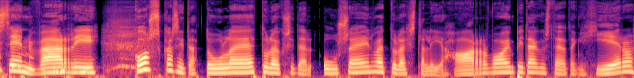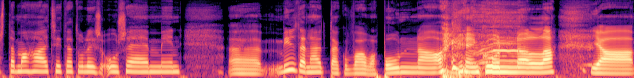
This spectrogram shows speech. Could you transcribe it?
sen väri, koska sitä tulee, tuleeko sitä usein vai tuleeko sitä liian harvoin, pitääkö sitä jotenkin hieroa sitä mahaa, että sitä tulisi useammin, öö, miltä näyttää, kun vauva punnaa oikein kunnolla, ja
